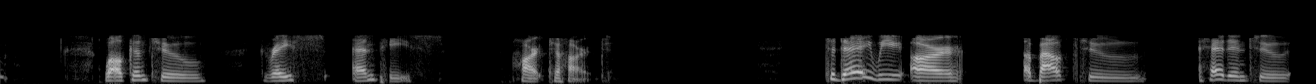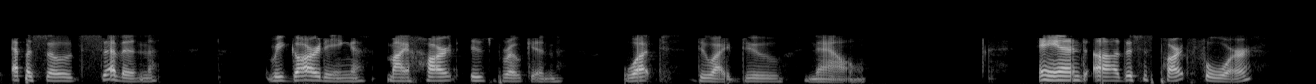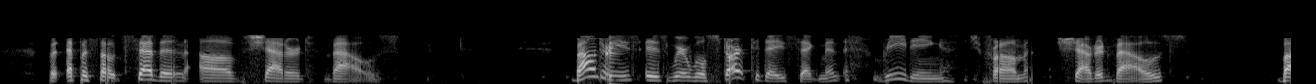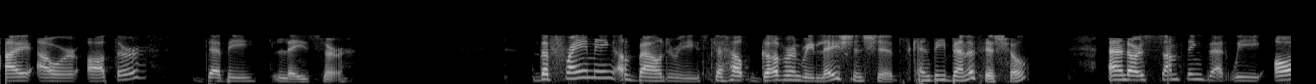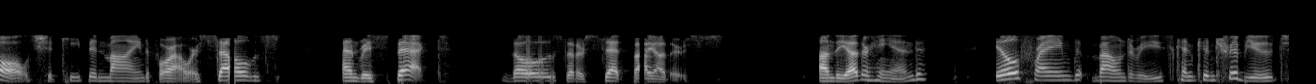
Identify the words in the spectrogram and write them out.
Welcome to Grace and Peace, Heart to Heart. Today we are about to head into episode seven regarding My Heart is Broken. What do I do now? And uh, this is part four but episode seven of Shattered Vows. Boundaries is where we'll start today's segment reading from Shattered Vows by our author, Debbie Laaser. The framing of boundaries to help govern relationships can be beneficial and are something that we all should keep in mind for ourselves and respect those that are set by others. On the other hand, ill-framed boundaries can contribute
